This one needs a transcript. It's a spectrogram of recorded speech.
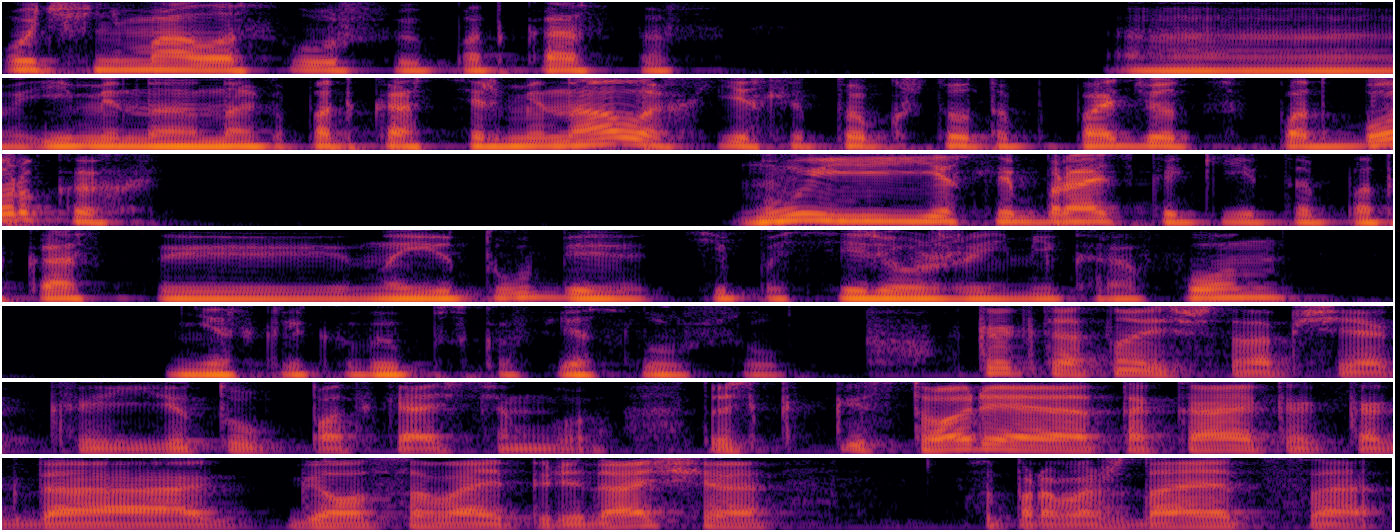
очень мало слушаю подкастов э, именно на подкаст-терминалах, если только что-то попадется в подборках. Ну и если брать какие-то подкасты на Ютубе, типа Сережа и микрофон, несколько выпусков я слушал. Как ты относишься вообще к YouTube подкастингу? То есть история такая, как когда голосовая передача сопровождается,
